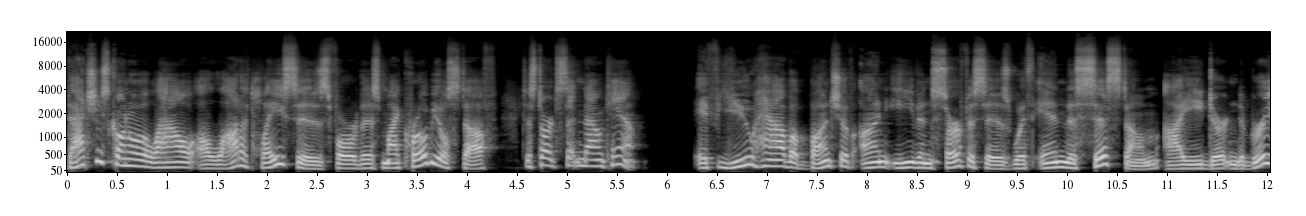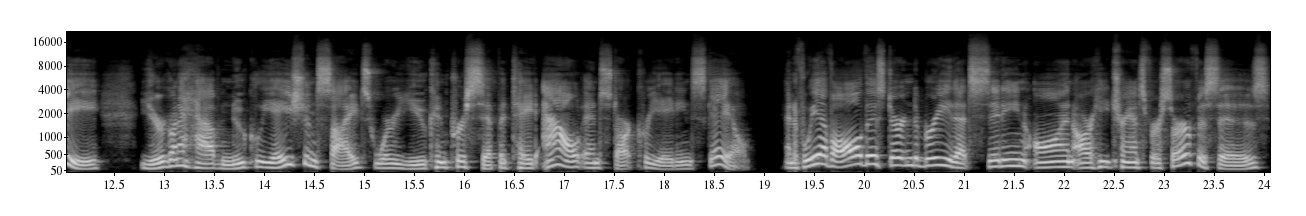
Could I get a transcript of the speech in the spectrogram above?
that's just going to allow a lot of places for this microbial stuff to start setting down camp. If you have a bunch of uneven surfaces within the system, i.e., dirt and debris, you're going to have nucleation sites where you can precipitate out and start creating scale. And if we have all this dirt and debris that's sitting on our heat transfer surfaces,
